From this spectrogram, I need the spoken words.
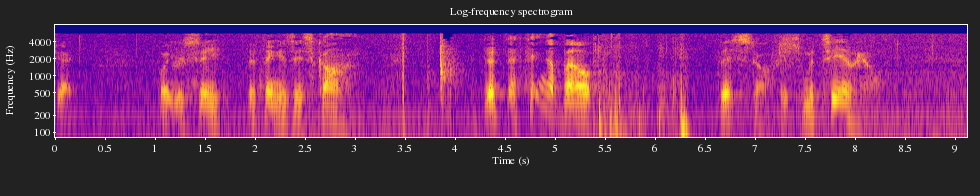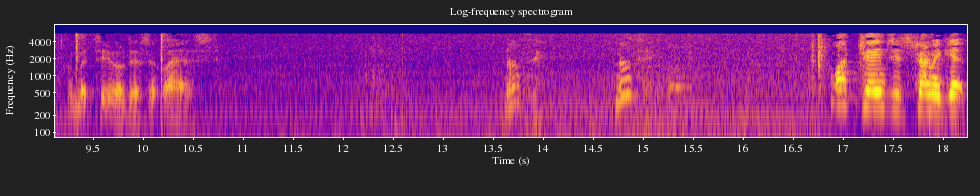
check. But you see, the thing is, it's gone. The, the thing about this stuff, it's material. And material doesn't last. Nothing. Nothing. What James is trying to get,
